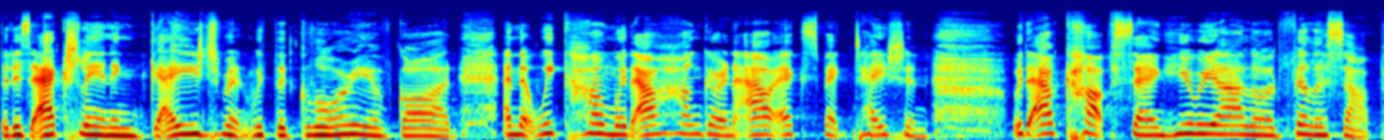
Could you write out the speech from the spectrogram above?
but it's actually an engagement with the glory of God. And that we come with our hunger and our expectation, with our cup, saying, Here we are, Lord, fill us up.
